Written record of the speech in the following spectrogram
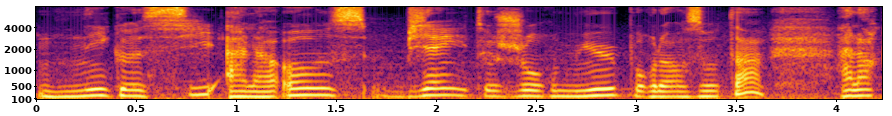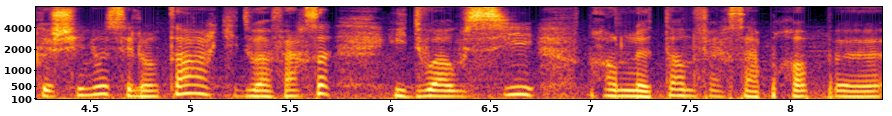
négocient à la hausse bien et toujours mieux pour leurs auteurs. Alors que chez nous, c'est l'auteur qui doit faire ça. Il doit aussi prendre le temps de faire sa propre euh,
